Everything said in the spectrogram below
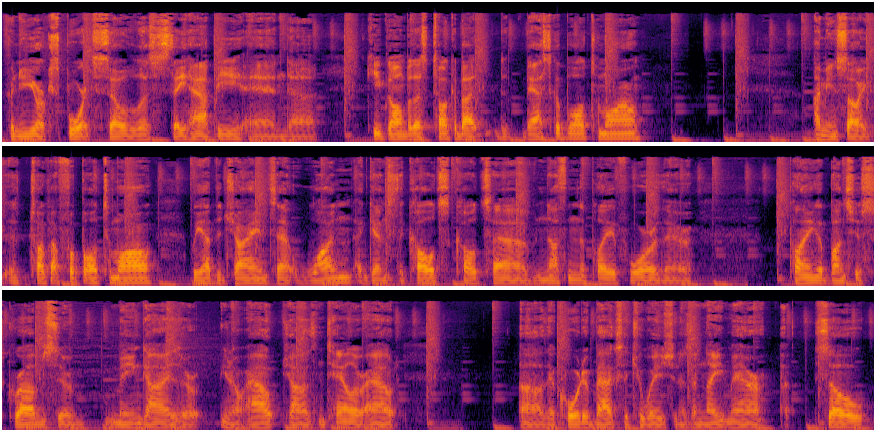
for New York sports. So let's stay happy and uh, keep going. But let's talk about basketball tomorrow. I mean, sorry, talk about football tomorrow. We have the Giants at one against the Colts. Colts have nothing to play for. They're playing a bunch of scrubs. Their main guys are, you know, out. Jonathan Taylor out. Uh, their quarterback situation is a nightmare. So,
